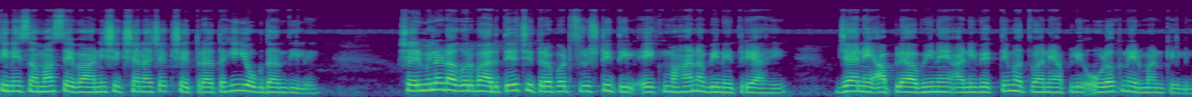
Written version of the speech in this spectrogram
तिने समाजसेवा आणि शिक्षणाच्या क्षेत्रातही योगदान दिले. शर्मिला टागोर भारतीय चित्रपटसृष्टीतील एक महान अभिनेत्री आहे ज्याने आपल्या अभिनय आणि व्यक्तिमत्वाने आपली ओळख निर्माण केली.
